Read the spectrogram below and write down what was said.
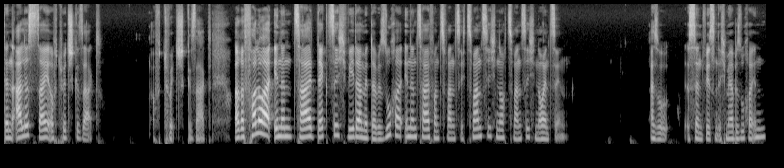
denn alles sei auf Twitch gesagt. Auf Twitch gesagt. Eure FollowerInnenzahl deckt sich weder mit der BesucherInnenzahl von 2020 noch 2019. Also es sind wesentlich mehr BesucherInnen.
